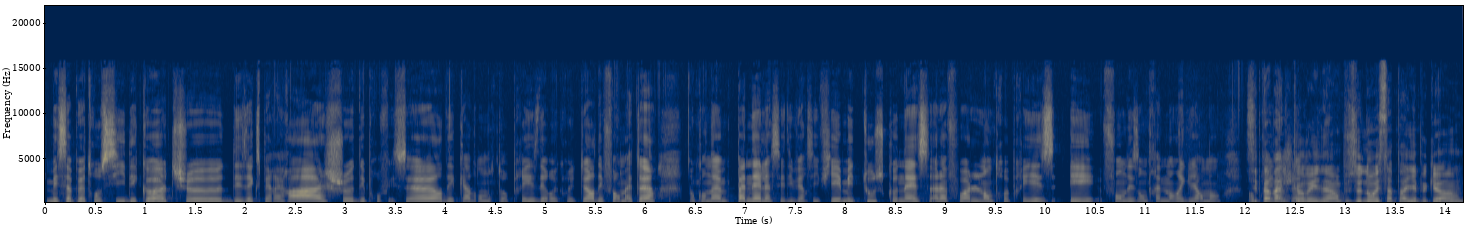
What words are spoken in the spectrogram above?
Mais ça peut être aussi des coachs, euh, des experts RH, euh, des professeurs, des cadres d'entreprise, des recruteurs, des formateurs. Donc on a un panel assez diversifié, mais tous connaissent à la fois l'entreprise et font des entraînements régulièrement. C'est pas mal. Corinne. hein. En plus, le nom est sympa, il n'y a plus qu'à. Hein.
